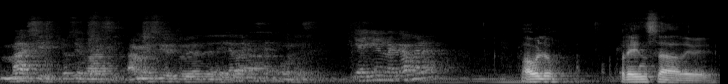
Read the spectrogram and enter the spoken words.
Maxi, yo soy Maxi, también soy estudiante De de la la UNC. UNC. ¿Y ahí en la cámara? Pablo, prensa de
